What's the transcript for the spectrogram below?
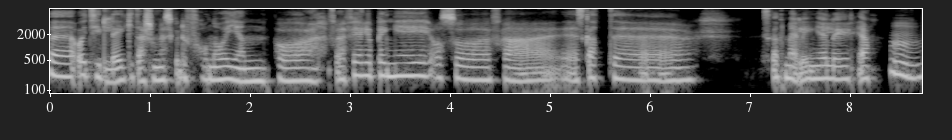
Eh, Og i tillegg, dersom jeg skulle få noe igjen på, fra feriepenger, og så fra skatt skatte, skattemelding, eller ja. Mm.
